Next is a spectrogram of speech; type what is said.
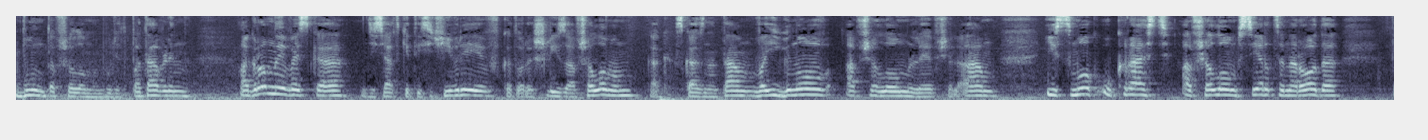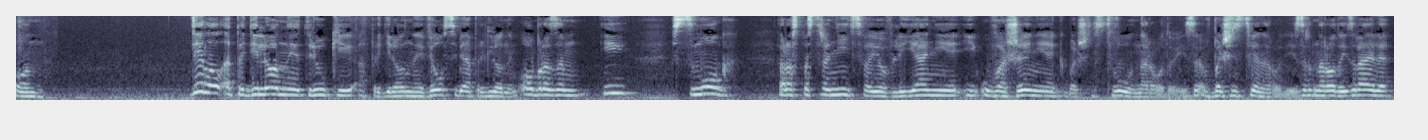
бунт Авшалома будет подавлен. Огромные войска, десятки тысяч евреев, которые шли за Авшаломом, как сказано там, «Воигнов Авшалом лев шелам», и смог украсть Авшалом сердце народа, он делал определенные трюки, определенные, вел себя определенным образом и смог распространить свое влияние и уважение к большинству народу, в большинстве народа, народа Израиля,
